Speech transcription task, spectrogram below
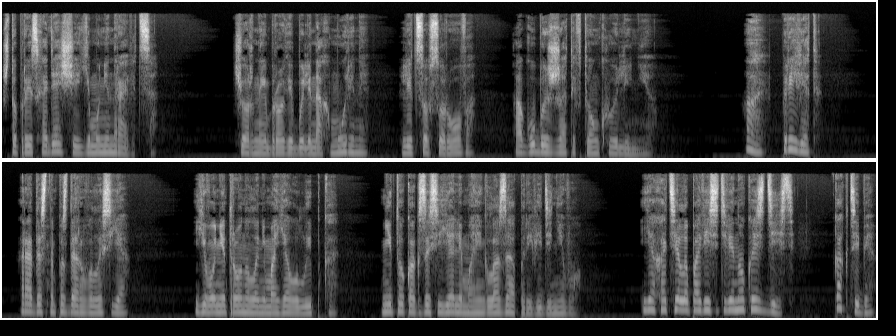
что происходящее ему не нравится. Черные брови были нахмурены, лицо сурово, а губы сжаты в тонкую линию. «А, привет!» Радостно поздоровалась я. Его не тронула ни моя улыбка, ни то, как засияли мои глаза при виде него. «Я хотела повесить венок и здесь. Как тебе?»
